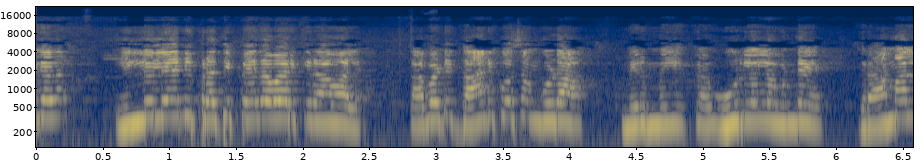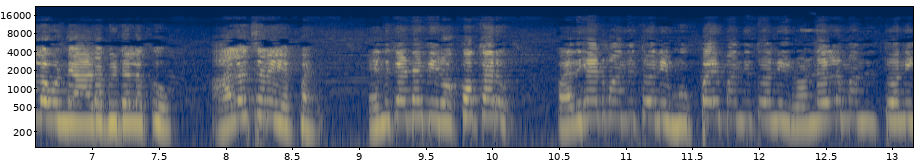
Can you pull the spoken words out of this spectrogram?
కదా? ఇల్లు లేని ప్రతి పేదవారికి రావాలి. కాబట్టి దానికోసం కూడా మీరు మీ ఊర్లలో ఉండే గ్రామాల్లో ఉండే ఆడబిడ్డలకు ఆలోచన చెప్పండి. ఎందుకంటే మీరు ఒక్కొక్కరు పదిహేను మందితోని ముప్పై మందితోని రెండు వేల మందితోని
